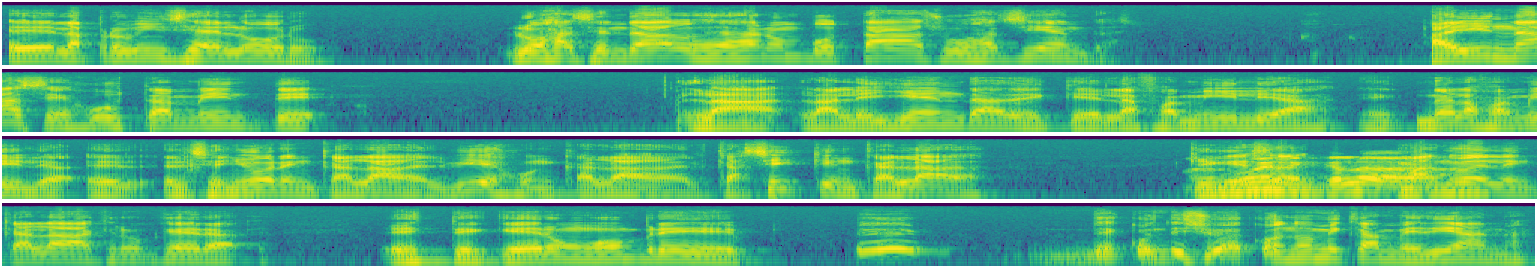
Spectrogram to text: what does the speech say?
la provincia del Oro. Los hacendados dejaron botadas sus haciendas. Ahí nace justamente la, leyenda de que la familia, eh, no la familia, el, señor Encalada, el viejo Encalada, el cacique Encalada, Manuel, Encalada, Manuel Encalada creo que era, este, que era un hombre eh, de condición económica mediana,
